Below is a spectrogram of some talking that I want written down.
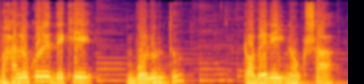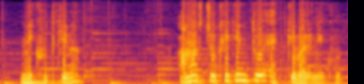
ভালো করে দেখে বলুন তো টবের এই নকশা নিখুঁত কিনা? আমার চোখে কিন্তু একেবারে নিখুঁত।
